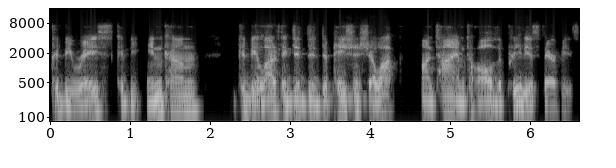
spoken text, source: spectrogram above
Could be race, could be income, could be a lot of things. Did, did the patient show up? On time to all of the previous therapies.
